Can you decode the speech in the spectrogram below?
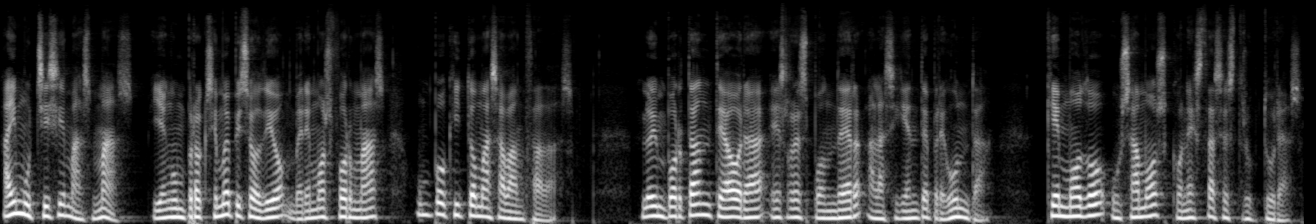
Hay muchísimas más y en un próximo episodio veremos formas un poquito más avanzadas. Lo importante ahora es responder a la siguiente pregunta. ¿Qué modo usamos con estas estructuras?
